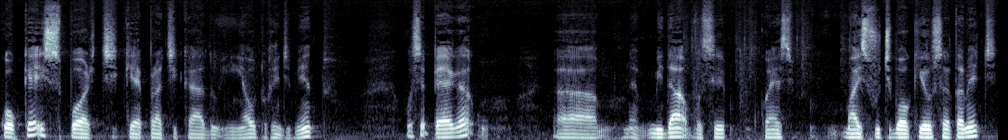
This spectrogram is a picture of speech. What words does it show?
qualquer esporte que é praticado em alto rendimento, você pega ah, né, me dá, você conhece mais futebol que eu certamente,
